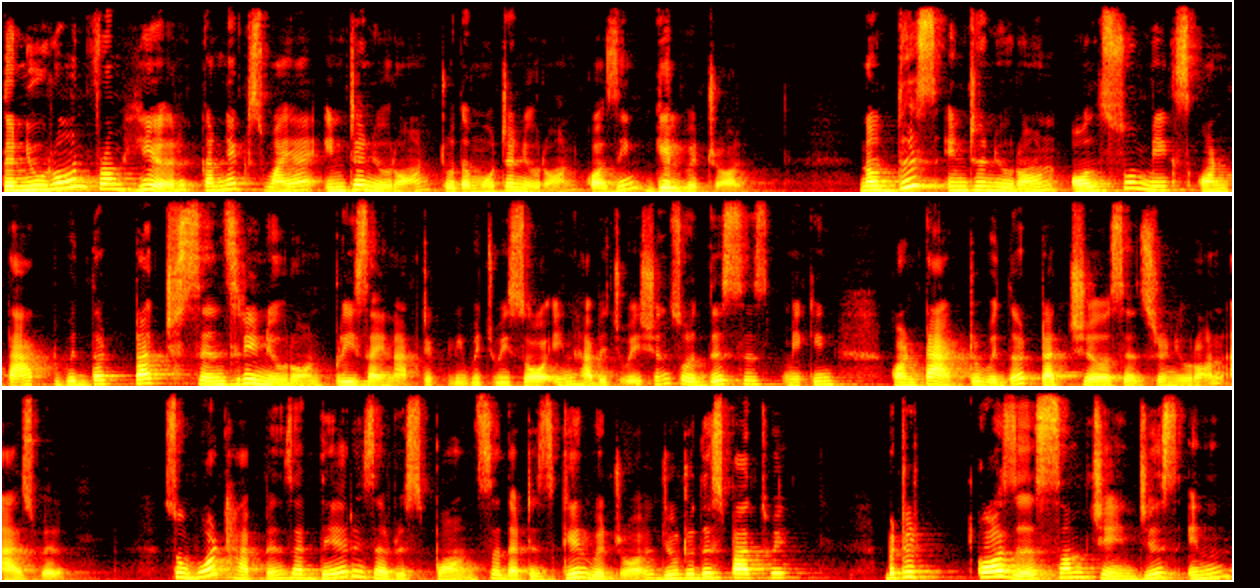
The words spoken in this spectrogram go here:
the neuron from here connects via interneuron to the motor neuron causing gill withdrawal. Now, this interneuron also makes contact with the touch sensory neuron presynaptically which we saw in habituation. So, this is making contact with the touch uh, sensory neuron as well. So what happens that there is a response that is gill withdrawal due to this pathway. But it causes some changes in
